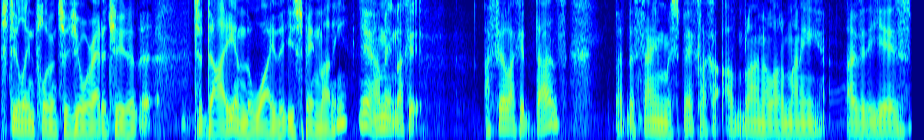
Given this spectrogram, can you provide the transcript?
still influences your attitude uh, today and the way that you spend money? Yeah, I mean, like, it, I feel like it does, but the same respect, like, I've blown a lot of money over the years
